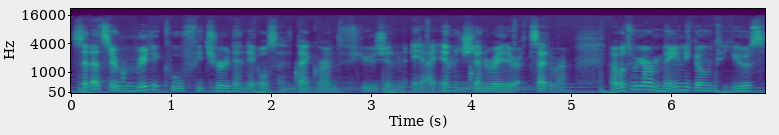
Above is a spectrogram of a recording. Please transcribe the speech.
So that's a really cool feature then they also have background diffusion, AI image generator etc. Now what we are mainly going to use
